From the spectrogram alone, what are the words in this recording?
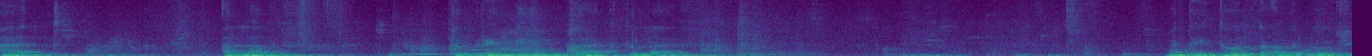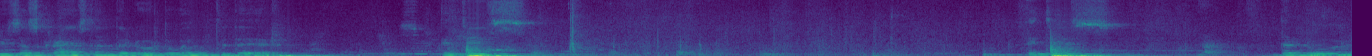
had a love to bring him back to life. Told our Lord Jesus Christ and the Lord went there, it is it is the Lord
